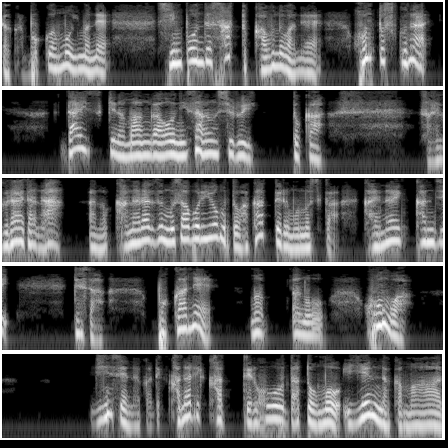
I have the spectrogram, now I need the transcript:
だから僕はもう今ね、新本でさっと買うのはね、ほんと少ない。大好きな漫画を2、3種類とか、それぐらいだな。あの、必ずむさぼり読むと分かってるものしか買えない感じ。でさ、僕はね、ま、あの、本は、人生の中でかなり買ってる方だと思う。家の中まあ、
